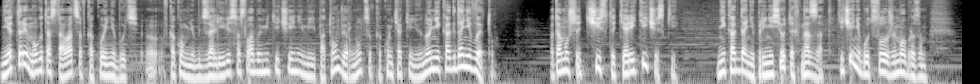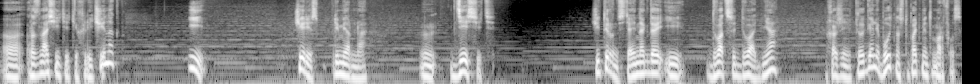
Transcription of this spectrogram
Некоторые могут оставаться в, какой-нибудь, э, в каком-нибудь заливе со слабыми течениями и потом вернуться в какую-нибудь актинию, но никогда не в эту. Потому что чисто теоретически никогда не принесет их назад. Течение будет сложным образом э, разносить этих личинок, и через примерно 10, 14, а иногда и 22 дня прохождения пелагелия будет наступать метаморфоз.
